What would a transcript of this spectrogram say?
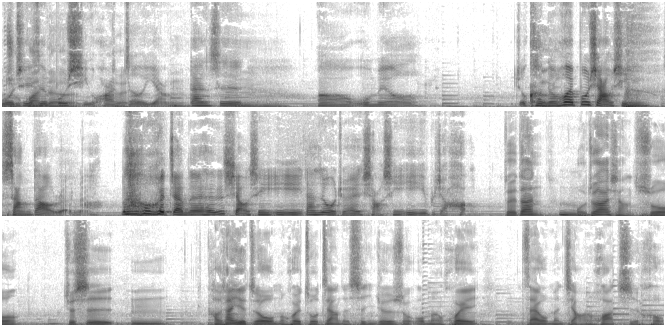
我其实不喜欢这样，嗯、但是，嗯、呃，我没有，就可能会不小心伤到人啊。以 我讲的还是小心翼翼，但是我觉得小心翼翼比较好。对，但我就在想说，就是嗯，好像也只有我们会做这样的事情，就是说我们会在我们讲完话之后，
